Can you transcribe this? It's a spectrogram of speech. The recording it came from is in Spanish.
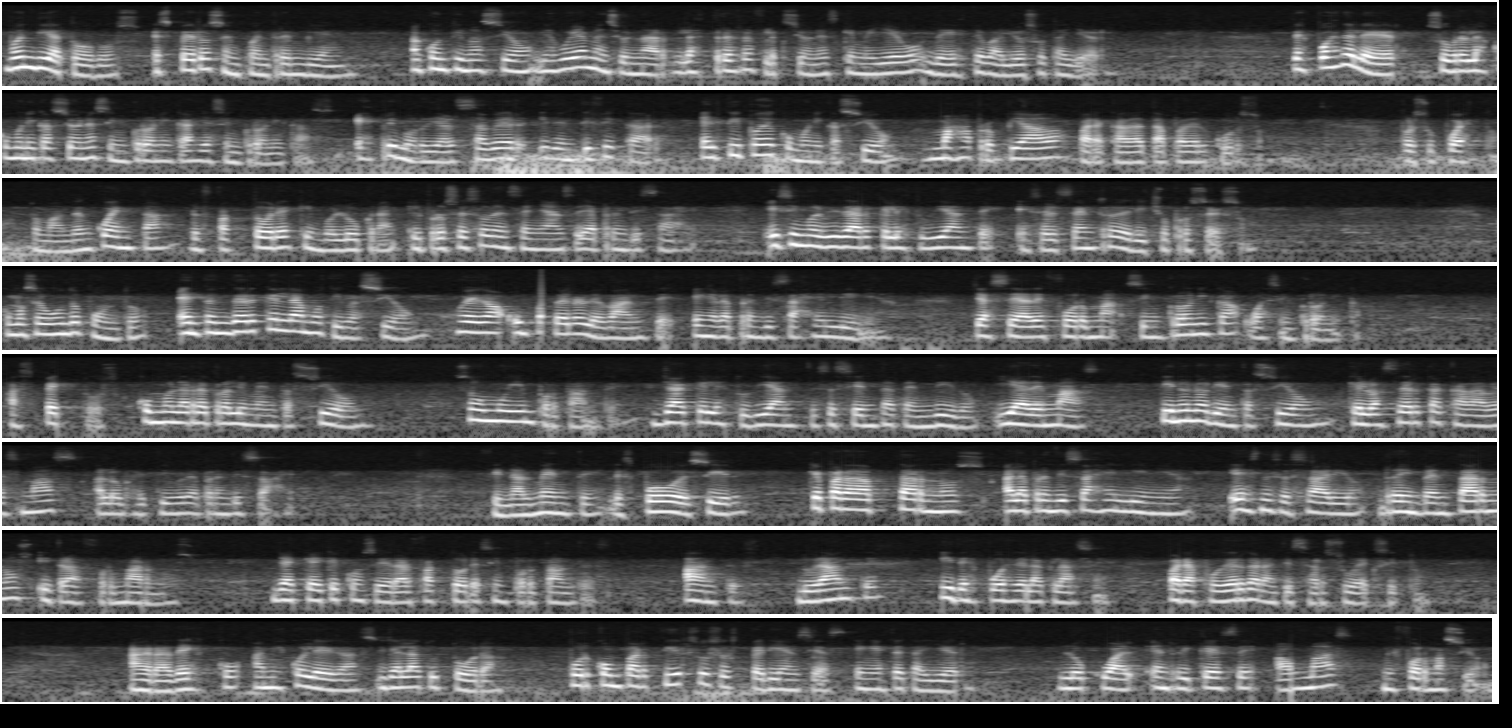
Buen día a todos, espero se encuentren bien. A continuación les voy a mencionar las tres reflexiones que me llevo de este valioso taller. Después de leer sobre las comunicaciones sincrónicas y asincrónicas, es primordial saber identificar el tipo de comunicación más apropiado para cada etapa del curso. Por supuesto, tomando en cuenta los factores que involucran el proceso de enseñanza y aprendizaje, y sin olvidar que el estudiante es el centro de dicho proceso. Como segundo punto, entender que la motivación juega un papel relevante en el aprendizaje en línea, ya sea de forma sincrónica o asincrónica. Aspectos como la retroalimentación son muy importantes, ya que el estudiante se siente atendido y además tiene una orientación que lo acerca cada vez más al objetivo de aprendizaje. Finalmente, les puedo decir que para adaptarnos al aprendizaje en línea es necesario reinventarnos y transformarnos, ya que hay que considerar factores importantes antes, durante y después de la clase para poder garantizar su éxito. Agradezco a mis colegas y a la tutora por compartir sus experiencias en este taller, lo cual enriquece aún más mi formación.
